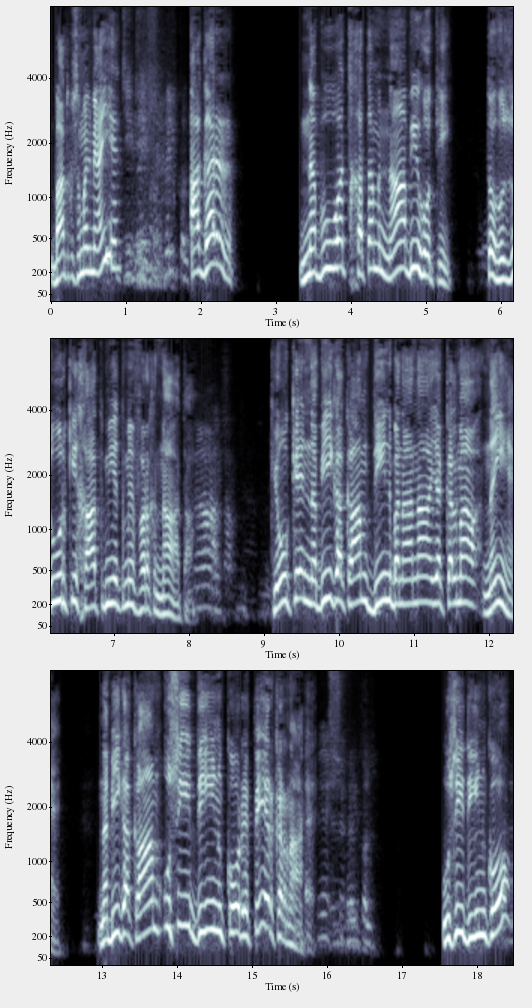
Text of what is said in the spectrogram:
بات کو سمجھ میں آئی ہے؟ اگر نبوت ختم نہ بھی ہوتی تو حضور کی خاتمیت میں فرق نہ آتا۔ کیونکہ نبی کا کام دین بنانا یا کلمہ نہیں ہے۔ نبی کا کام اسی دین کو ریپیئر کرنا ہے۔ اسی دین کو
